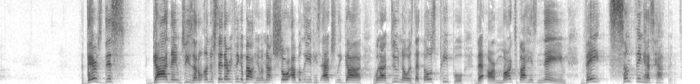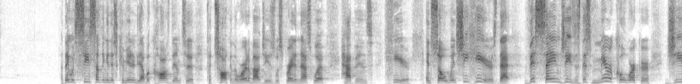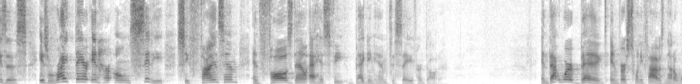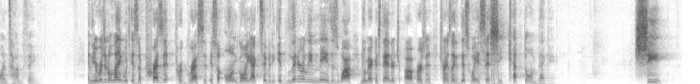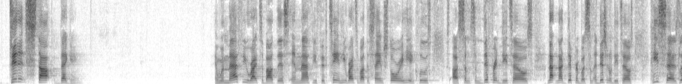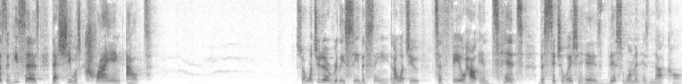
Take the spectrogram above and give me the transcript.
There's this guy named Jesus. I don't understand everything about him. I'm not sure I believe he's actually God. What I do know is that those people that are marked by his name, they something has happened. That they would see something in this community that would cause them to, to talk, and the word about Jesus was spread. And that's what happens here. And so when she hears that this same Jesus, this miracle worker Jesus, is right there in her own city, she finds him and falls down at his feet, begging him to save her daughter. And that word begged in verse 25 is not a one time thing. In the original language, is a present progressive. It's an ongoing activity. It literally means, this is why New American Standard uh, Version translated this way, it says she kept on begging. She didn't stop begging. And when Matthew writes about this in Matthew 15, he writes about the same story. He includes uh, some, some different details, not, not different, but some additional details. He says, listen, he says that she was crying out. So I want you to really see the scene, and I want you to feel how intense the situation is. This woman is not calm.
